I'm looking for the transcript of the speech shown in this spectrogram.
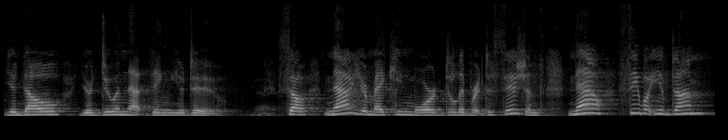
you know you're doing that thing you do so now you're making more deliberate decisions. Now, see what you've done?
